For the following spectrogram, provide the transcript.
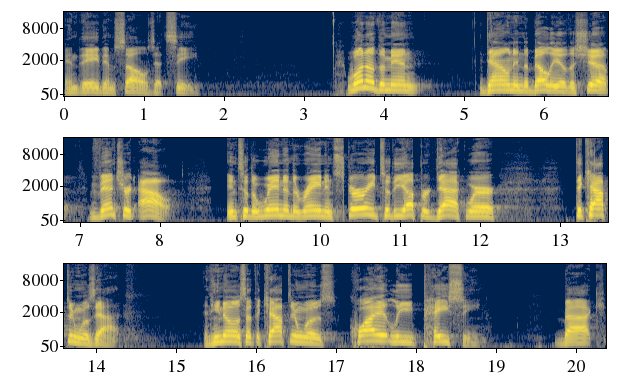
and they themselves at sea. One of the men down in the belly of the ship ventured out into the wind and the rain and scurried to the upper deck where the captain was at. And he knows that the captain was quietly pacing back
